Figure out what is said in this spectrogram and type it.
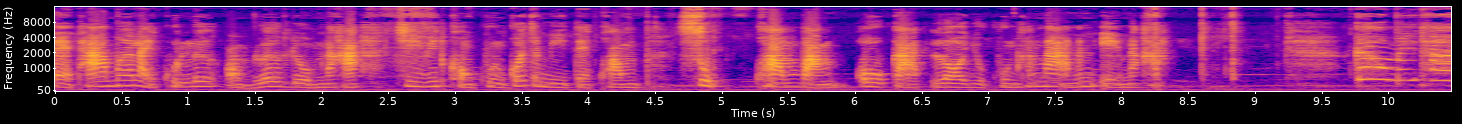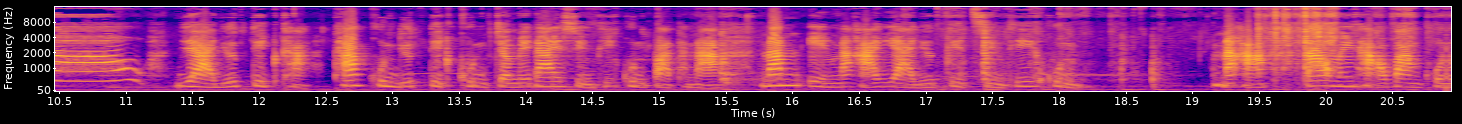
แต่ถ้าเมื่อไหร่คุณเลิกอ่อมเลิกยมนะคะ ชีวิตของคุณก็จะมีแต่ความสุขความหวังโอกาสรออยู่คุณข้างหน้านั่นเองนะคะก้าวไม่เท้า อย่ายึดติดค่ะ ถ้าคุณยึดติดคุณจะไม่ได้สิ่งที่คุณปรารถนา นั่นเองนะคะ อย่ายึดติดสิ่งที่คุณนะคะก้าวไม่เท้าบางคน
